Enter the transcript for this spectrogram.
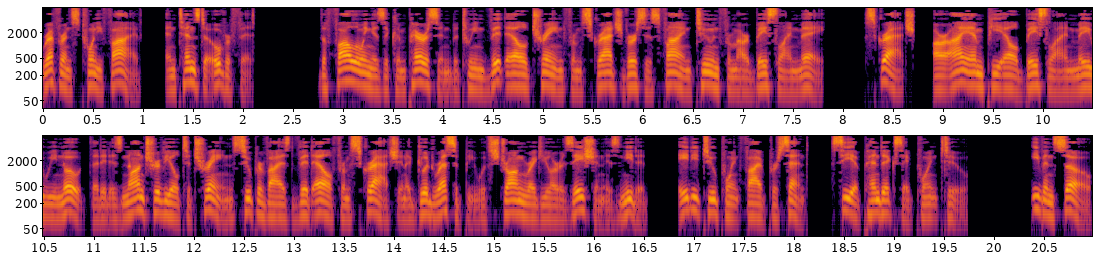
reference 25, and tends to overfit. The following is a comparison between VIT-L trained from scratch versus fine-tuned from our baseline MAE. Scratch, our IMPL baseline MAE we note that it is non-trivial to train supervised VIT-L from scratch and a good recipe with strong regularization is needed, 82.5%, see Appendix A.2. Even so,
